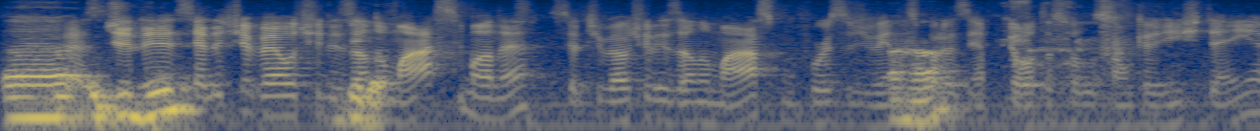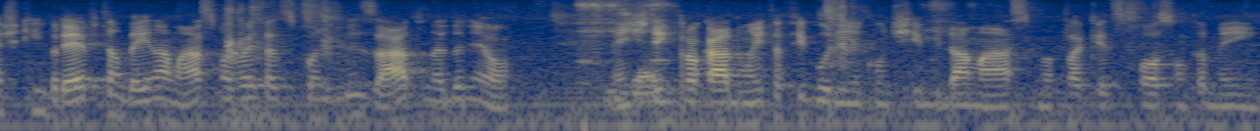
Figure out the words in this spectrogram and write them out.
É, se, ele, se ele estiver utilizando máxima, né? Se ele estiver utilizando máximo, força de vendas, uhum. por exemplo, que é outra solução que a gente tem, acho que em breve também na máxima vai estar disponibilizado, né, Daniel? A gente tem trocado muita figurinha com o time da máxima para que eles possam também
